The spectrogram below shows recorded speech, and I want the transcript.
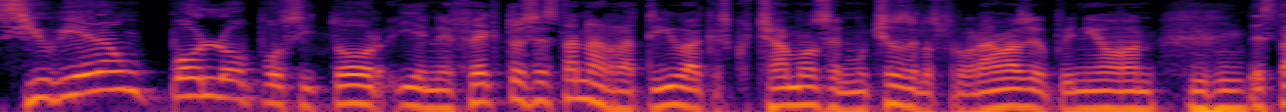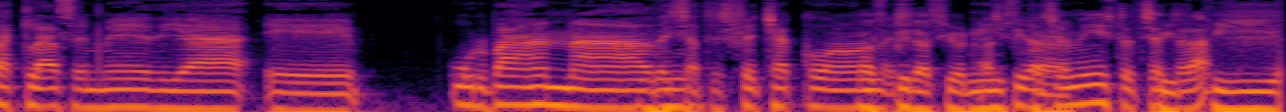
Si hubiera un polo opositor, y en efecto es esta narrativa que escuchamos en muchos de los programas de opinión, de esta clase media, eh, urbana, desatisfecha con... Aspiracionista. aspiracionista, etcétera. fifí,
